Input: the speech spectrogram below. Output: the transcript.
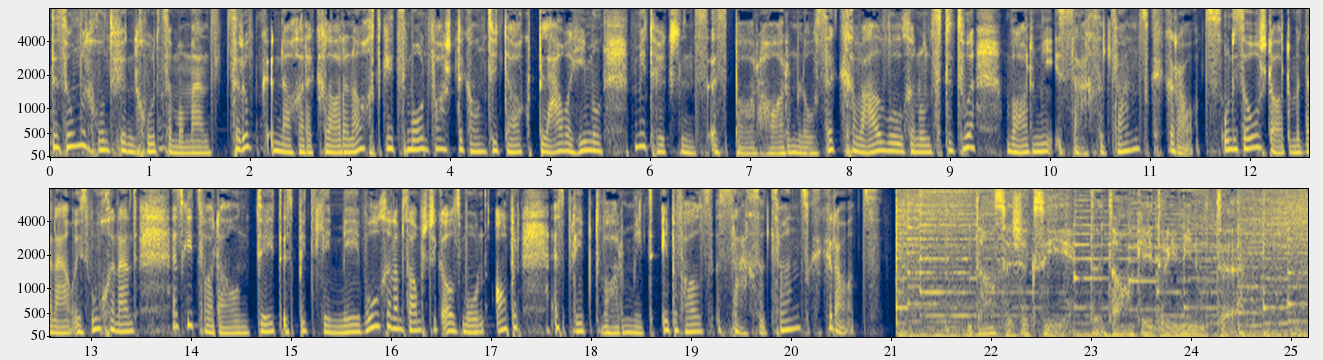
Der Sommer kommt für einen kurzen Moment zurück. Nach einer klaren Nacht gibt es morgen fast den ganzen Tag blauen Himmel mit höchstens ein paar harmlosen Quellwolken und dazu warme 26 Grad. Und so starten wir dann auch ins Wochenende. Es gibt zwar da und dort ein bisschen mehr Wolken am Samstag als morgen, aber es bleibt warm mit ebenfalls 26 Grad. Das war der Tag in drei Minuten.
